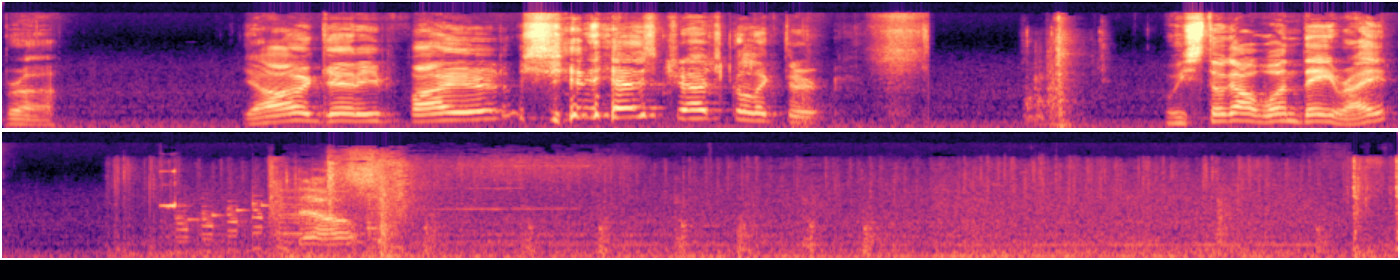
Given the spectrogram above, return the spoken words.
Bruh. Y'all getting fired? Shitty ass trash collector. We still got one day, right? No.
